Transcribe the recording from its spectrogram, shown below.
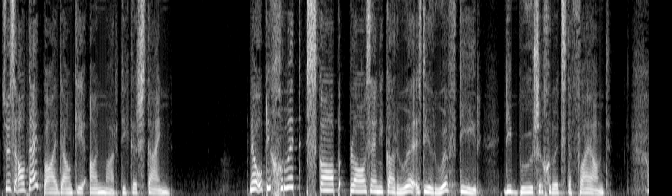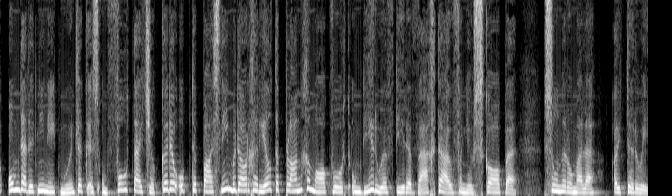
Soos altyd baie dankie aan Martie Kerstyn. Nou op die groot skaapplase in die Karoo is die roofdier die boer se grootste vyand. Omdat dit nie net moontlik is om voltyds jou kudde op te pas nie, moet daar gereeld 'n plan gemaak word om die roofdiere weg te hou van jou skape sonder om hulle uit te roei.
